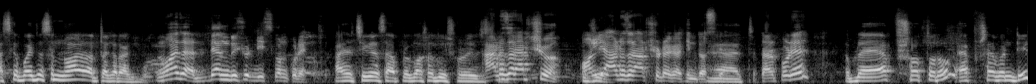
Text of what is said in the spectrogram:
আজকে পাইতেছেন নয় হাজার টাকা রাখব। নয় হাজার? দেন দুইশো ডিসকাউন্ট করে। আচ্ছা ঠিক আছে আপনার কথা দুইশো রয়েছে আট হাজার আটশো? অনলি আট হাজার আটশো টাকা কিন্তু আছে হ্যাঁ, আচ্ছা। তারপরে? আপনার এফ সতেরো এফ সেভেন্টিন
